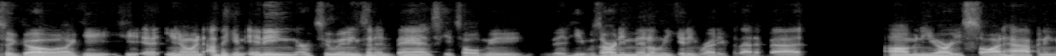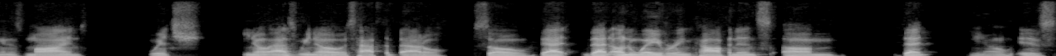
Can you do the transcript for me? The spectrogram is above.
to go. Like he, he, you know, and I think an inning or two innings in advance, he told me that he was already mentally getting ready for that at bat, um, and he already saw it happening in his mind, which you know, as we know, is half the battle. So that that unwavering confidence, um, that you know, is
